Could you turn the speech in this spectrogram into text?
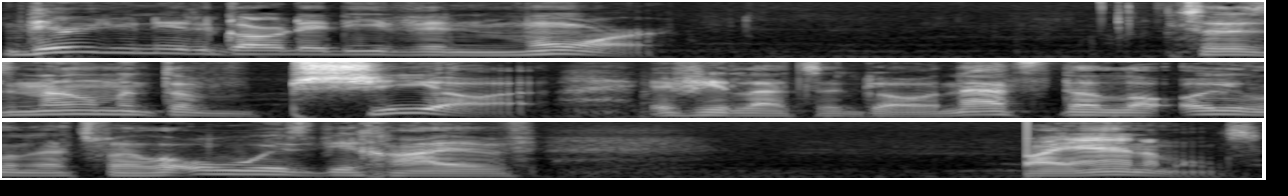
there you need to guard it even more. So there's an element of pshia if he lets it go, and that's the la'olim, that's why he'll always be chayiv by animals.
